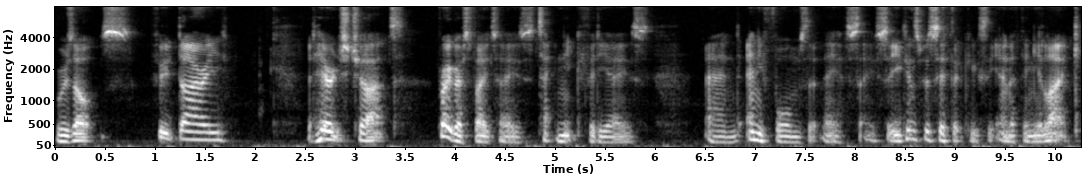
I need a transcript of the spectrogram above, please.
results, food diary, adherence chart, progress photos, technique videos, and any forms that they have saved. So you can specifically see anything you like.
